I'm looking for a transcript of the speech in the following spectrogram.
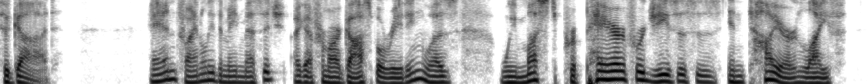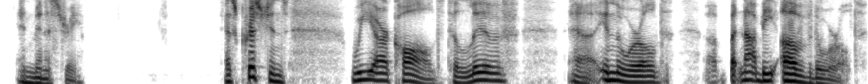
to God. And finally, the main message I got from our gospel reading was we must prepare for Jesus' entire life and ministry. As Christians, we are called to live uh, in the world, uh, but not be of the world.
